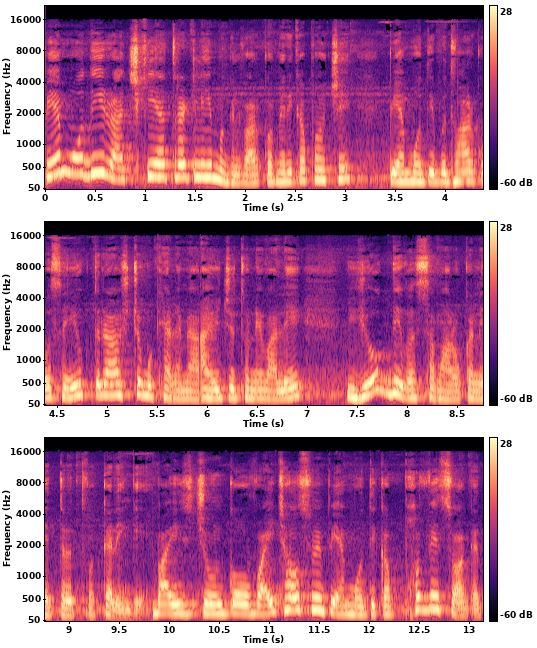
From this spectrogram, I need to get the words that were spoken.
पीएम मोदी राजकीय यात्रा के लिए मंगलवार को अमेरिका पहुँचे। पीएम मोदी बुधवार को संयुक्त राष्ट्र मुख्यालय में आयोजित होने वाले योग दिवस समारोह का नेतृत्व करेंगे। 22 जून को व्हाइट हाउस में पीएम मोदी का भव्य स्वागत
